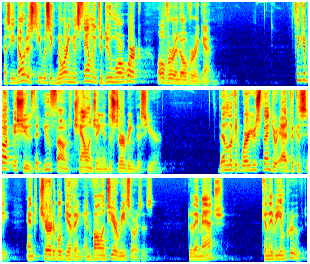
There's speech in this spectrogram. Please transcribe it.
as he noticed he was ignoring his family to do more work over and over again. Think about issues that you've found challenging and disturbing this year. Then look at where you spend your advocacy and charitable giving and volunteer resources. Do they match? Can they be improved?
